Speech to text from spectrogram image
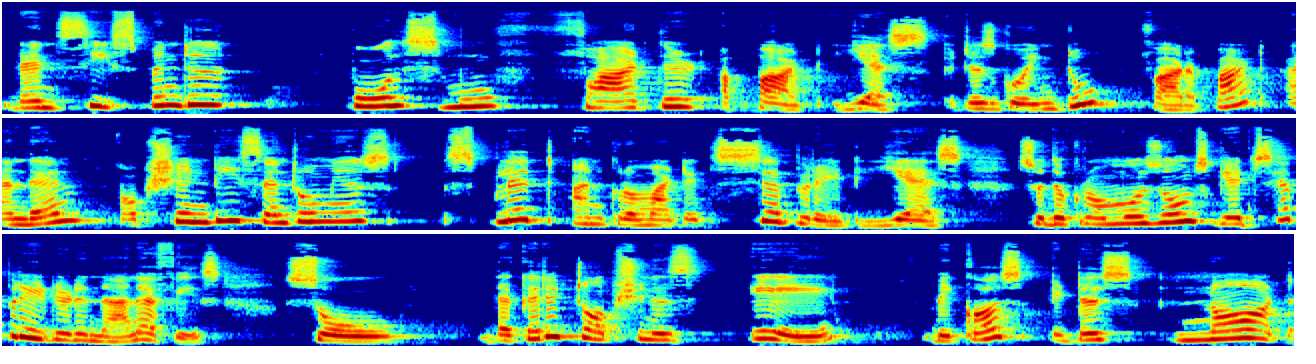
Then C. Spindle poles move farther apart. Yes, it is going to far apart. And then option D. Centromeres split and chromatids separate. Yes. So the chromosomes get separated in the anaphase. So the correct option is A because it is not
